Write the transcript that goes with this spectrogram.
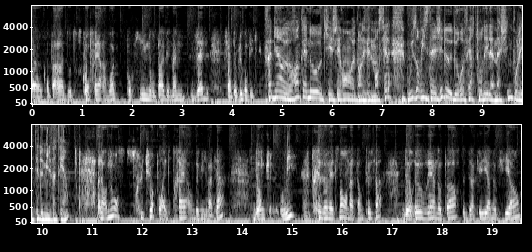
euh, comparé à d'autres confrères à moi pour qui n'ont pas des mêmes aides, c'est un peu plus compliqué. Fabien euh, Rancano, qui est gérant euh, dans l'événementiel, vous envisagez de, de refaire tourner la machine pour l'été 2021 Alors nous, on se structure pour être prêt en 2021. Donc oui, très honnêtement, on n'attend que ça, de réouvrir nos portes, d'accueillir nos clients.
